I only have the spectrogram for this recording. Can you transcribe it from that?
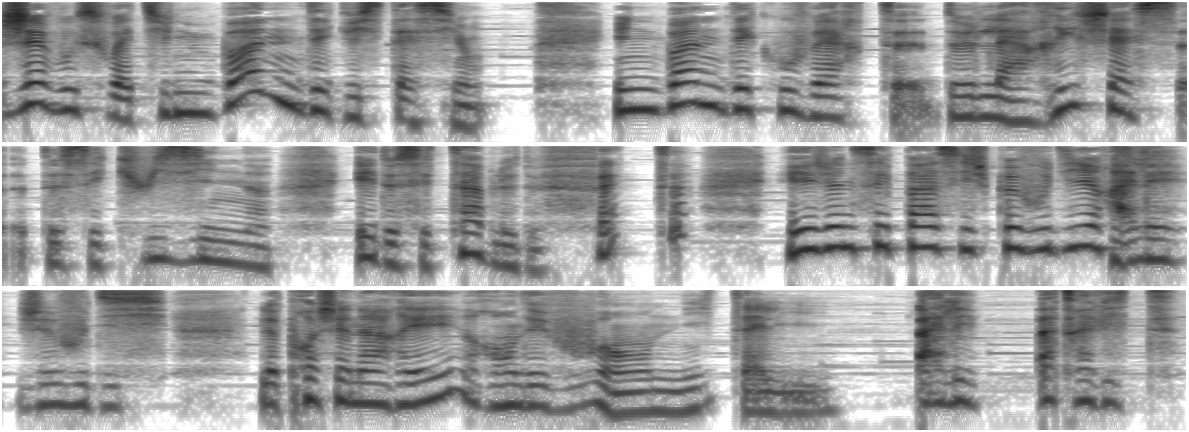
je vous souhaite une bonne dégustation une bonne découverte de la richesse de ces cuisines et de ces tables de fête. Et je ne sais pas si je peux vous dire, allez, je vous dis, le prochain arrêt, rendez-vous en Italie. Allez, à très vite.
